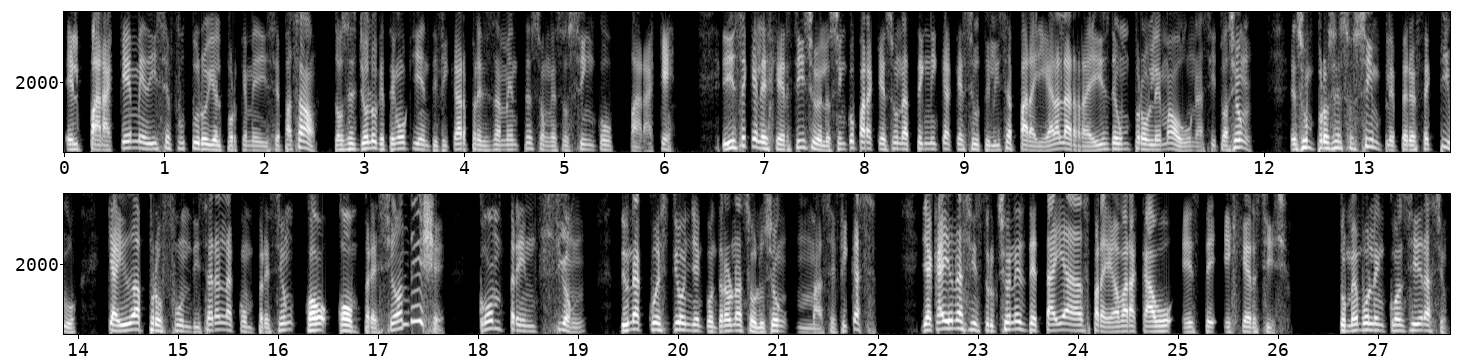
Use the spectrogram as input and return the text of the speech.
el para qué me dice futuro y el por qué me dice pasado. Entonces, yo lo que tengo que identificar precisamente son esos 5 para qué. Y dice que el ejercicio de los cinco para qué es una técnica que se utiliza para llegar a la raíz de un problema o una situación. Es un proceso simple pero efectivo que ayuda a profundizar en la compresión, compresión de comprensión de una cuestión y encontrar una solución más eficaz. Y acá hay unas instrucciones detalladas para llevar a cabo este ejercicio. Tomémoslo en consideración.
